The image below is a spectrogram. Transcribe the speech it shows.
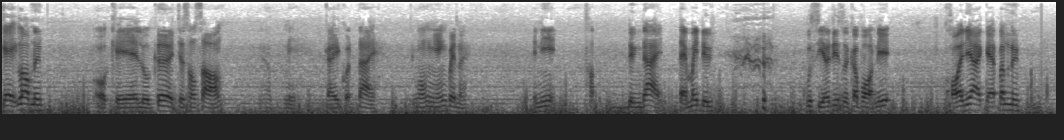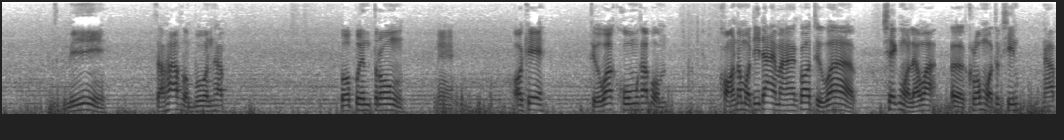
แกะอีกรอบนึง โอเคลูเกอร์เจะสองสองนะครับ นี่ ไกลกดได้ งองแงงไปหน่อย อันนี้ดดึงได้ แต่ไม่ดึง กูเสียวที่สุดกระบอกนี้ ขออนุญาตแกะแป๊บนึง นี่ สภาพสมบูรณ์ครับ ตัวปืนตรง นี่โอเค ถือว่าคุ้มครับผม ของทั้งหมดที่ได้มาก็ถือว่าเช็คหมดแล้วว่าเออครบหมดทุกชิ้นนะครับ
